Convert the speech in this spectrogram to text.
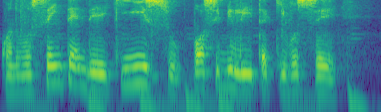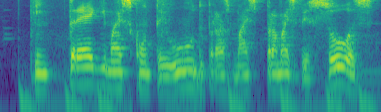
quando você entender que isso possibilita que você entregue mais conteúdo para mais, mais pessoas,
